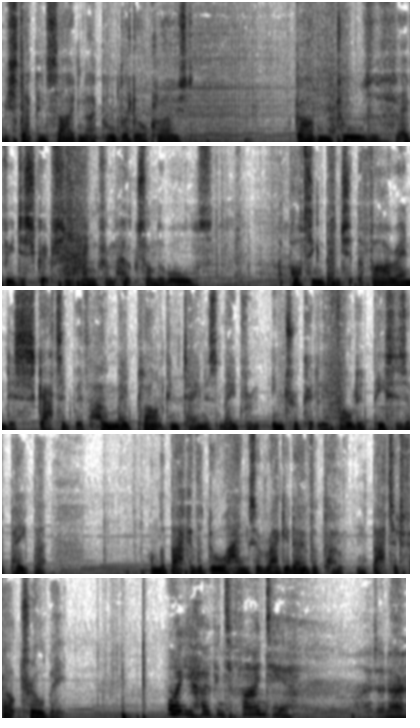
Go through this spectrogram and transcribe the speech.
We step inside and I pull the door closed. Garden tools of every description hang from hooks on the walls. A potting bench at the far end is scattered with homemade plant containers made from intricately folded pieces of paper. On the back of the door hangs a ragged overcoat and battered felt trilby. What are you hoping to find here? I don't know.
